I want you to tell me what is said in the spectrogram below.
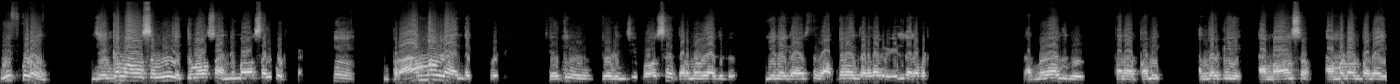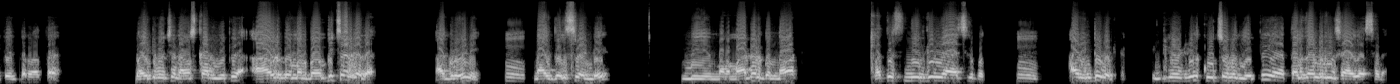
బీఫ్ కూడా ఉంది. జింక మాంసం ఎద్దు మాంసం అన్ని మాంసాలు కొడుతున్నాడు. బ్రాహ్మణుడు ఆయన దగ్గర పెట్టి చేతులు జోడించి బహుశా ధర్మవ్యాధుడు ఈయన కావాల్సిన అర్థమైన తర్వాత అక్కడ వెళ్ళి నిలబడి ధర్మవ్యాధుడు తన పని అందరికీ ఆ మాంసం అమ్మడం పని అయిపోయిన తర్వాత బయటకు వచ్చి నమస్కారం చెప్పి ఆవిడ మిమ్మల్ని పంపించారు కదా ఆ గృహిణి. నాకు తెలుసులేండి మనం మాట్లాడుకుందాం. ప్రతి దీనికి ఆశ్చర్యపోతుంది. ఆయన ఇంటికి పెట్టాడు ఇంటికి పెట్టి కూర్చోమని చెప్పి తల్లిదండ్రులకు సేవ చేస్తాడు.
